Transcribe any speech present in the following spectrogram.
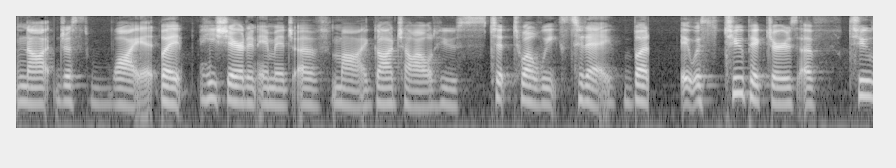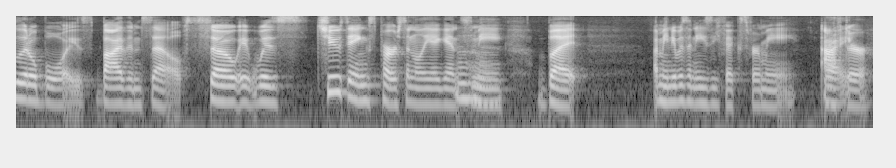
not just Wyatt, but he shared an image of my godchild who's t- 12 weeks today. But it was two pictures of two little boys by themselves. So it was two things personally against me, mm-hmm. but I mean, it was an easy fix for me Right. after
